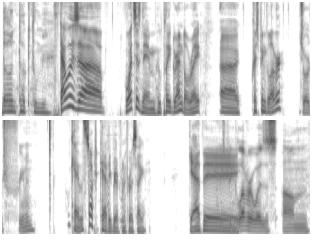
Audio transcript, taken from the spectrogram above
Don't talk to me. That was uh, what's his name? Who played Grendel, right? Uh, Crispin Glover. George Freeman. Okay, let's talk to Kathy Griffin for a second. Kathy. Crispin Kathy. Glover was um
